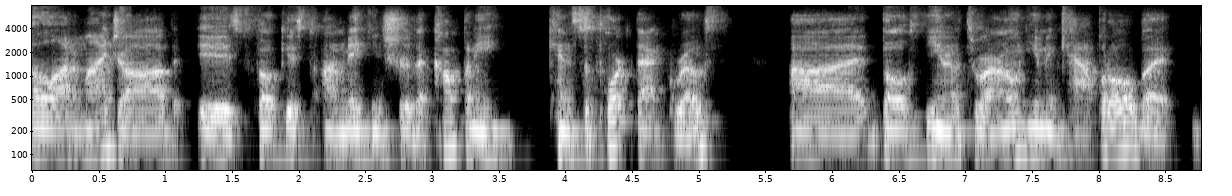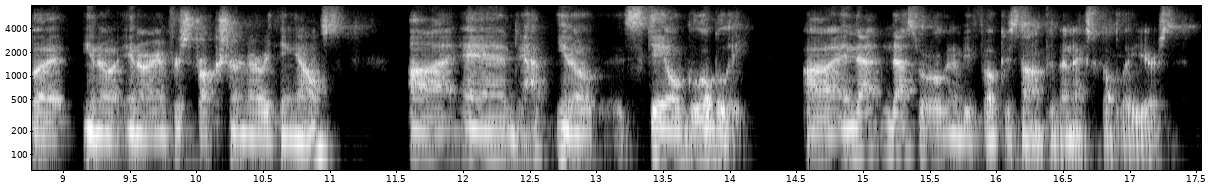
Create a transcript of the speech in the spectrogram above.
a lot of my job is focused on making sure the company can support that growth uh, both you know through our own human capital but but you know in our infrastructure and everything else uh, and you know scale globally. Uh, and that that's what we're going to be focused on for the next couple of years.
